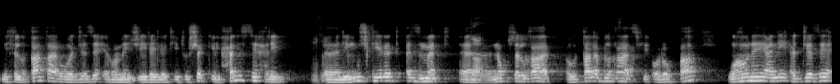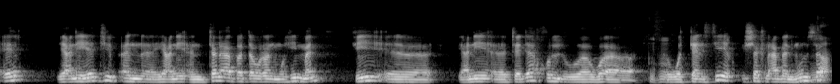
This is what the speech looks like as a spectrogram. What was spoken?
مثل قطر والجزائر ونيجيريا التي تشكل حل سحري آه، لمشكلة أزمة آه، نعم. نقص الغاز أو طلب الغاز في أوروبا. وهنا يعني الجزائر يعني يجب أن يعني أن تلعب دورا مهما في آه، يعني تداخل والتنسيق بشكل عمل منسق نعم.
